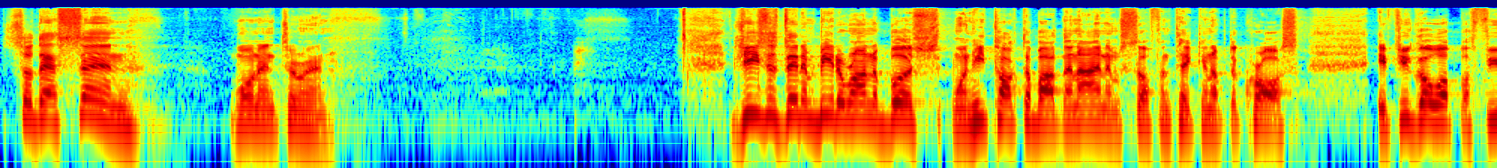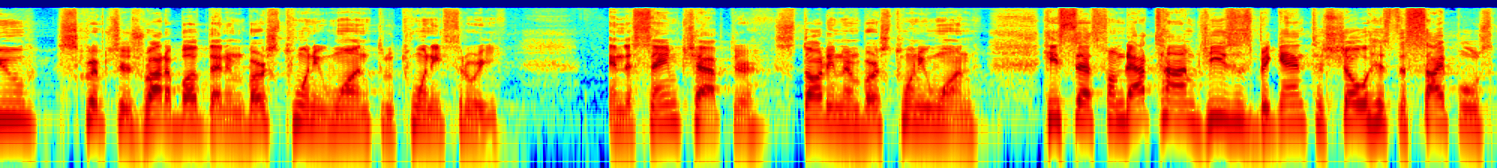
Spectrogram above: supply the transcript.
so that sin won't enter in. Jesus didn't beat around the bush when he talked about denying himself and taking up the cross. If you go up a few scriptures right above that in verse 21 through 23, in the same chapter, starting in verse 21, he says, From that time, Jesus began to show his disciples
